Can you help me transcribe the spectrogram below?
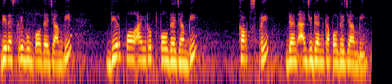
Direskrimum Polda Jambi, Dirpol Airut Polda Jambi, Korpspri, dan Ajudan Kapolda Jambi.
